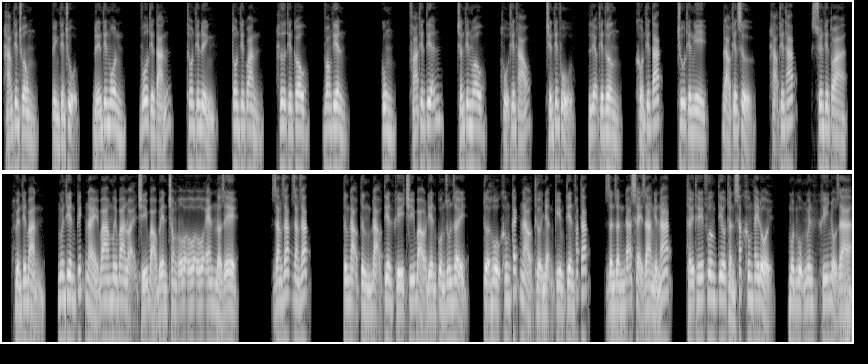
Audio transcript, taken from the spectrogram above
hám thiên trung, kình thiên trụ, đến thiên môn, vô thiên tán, thôn thiên đỉnh, tôn thiên quan, hư thiên câu, vong thiên cung, phá thiên tiễn trấn thiên mâu, hủ thiên tháo, chiến thiên phủ, liệu thiên thương, khổn thiên tác, chu thiên nghi, đạo thiên sử, hạo thiên tháp, xuyên thiên tòa huyền thiên bản, nguyên thiên kích này ba mươi ba loại trí bảo bên trong o o o n g. Giang giác giang giác. Từng đạo từng đạo tiên khí trí bảo điên cuồng run dày tựa hồ không cách nào thừa nhận kim tiên phát tắc, dần dần đã xảy ra nghiền nát, thấy thế phương tiêu thần sắc không thay đổi, một ngụm nguyên khí nổ ra,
